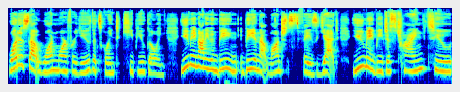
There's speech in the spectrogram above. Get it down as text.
What is that one more for you that's going to keep you going? You may not even be, be in that launch phase yet. You may be just trying to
